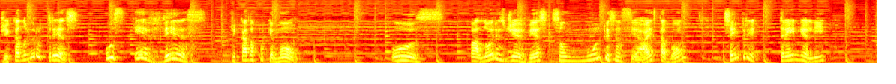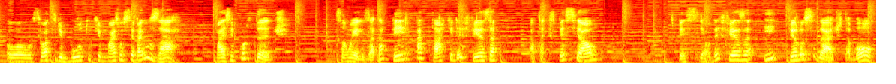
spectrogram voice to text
Dica número 3: os EVs de cada Pokémon. Os valores de EVs são muito essenciais, tá bom? Sempre treine ali o seu atributo que mais você vai usar. Mais importante são eles HP, ataque, defesa, ataque especial, especial defesa e velocidade, tá bom?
